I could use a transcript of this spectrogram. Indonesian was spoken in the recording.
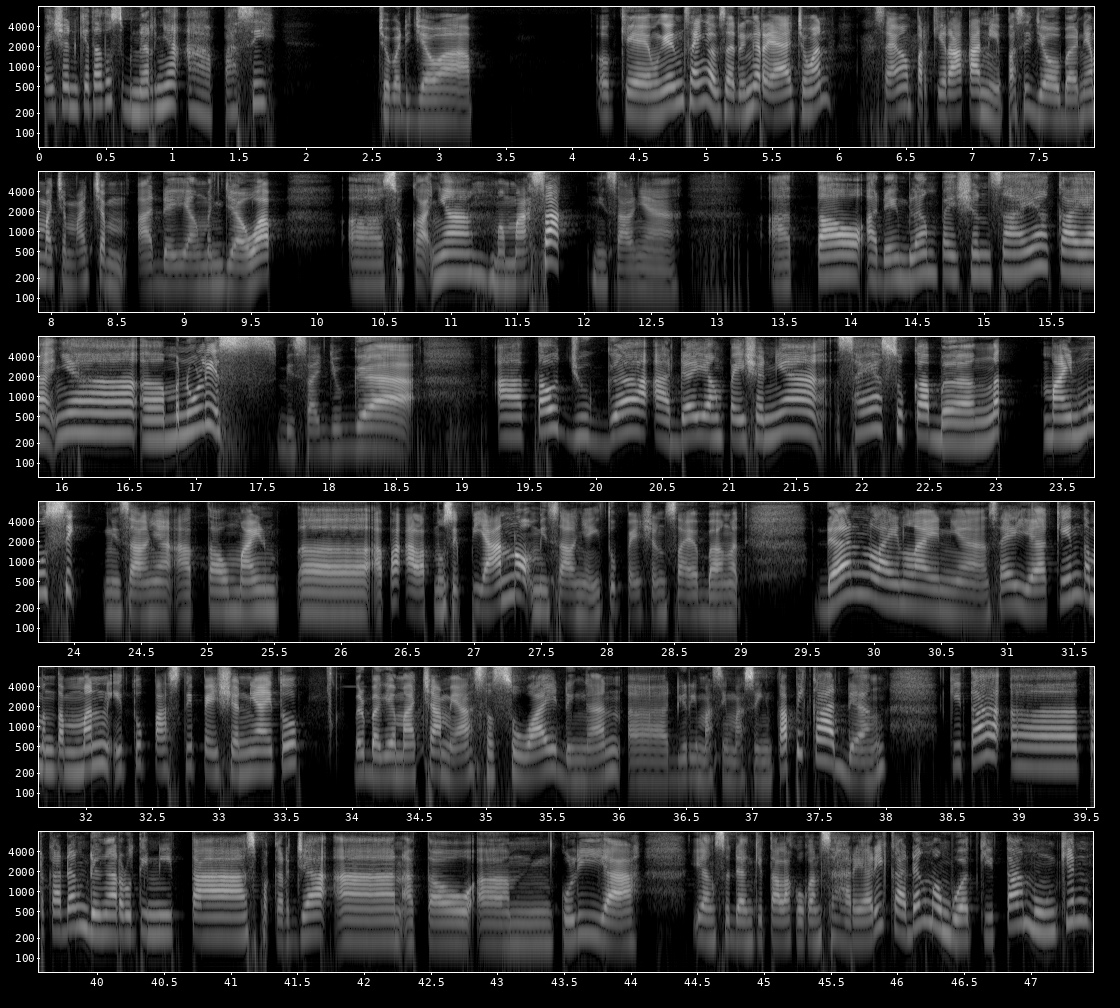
passion kita tuh sebenarnya apa sih? Coba dijawab. Oke, mungkin saya nggak bisa denger ya, cuman saya memperkirakan nih, pasti jawabannya macam-macam. Ada yang menjawab uh, sukanya memasak misalnya atau ada yang bilang passion saya kayaknya uh, menulis. Bisa juga. Atau juga ada yang passionnya saya suka banget main musik misalnya. Atau main uh, apa alat musik piano misalnya. Itu passion saya banget dan lain-lainnya saya yakin teman-teman itu pasti passionnya itu berbagai macam ya sesuai dengan uh, diri masing-masing. Tapi kadang kita uh, terkadang dengan rutinitas pekerjaan atau um, kuliah yang sedang kita lakukan sehari-hari kadang membuat kita mungkin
